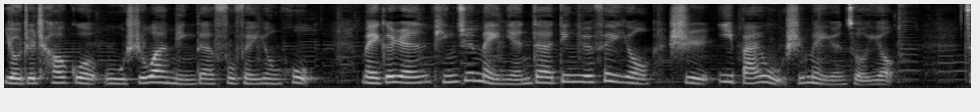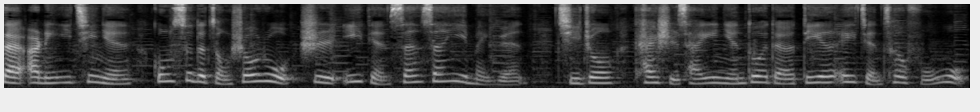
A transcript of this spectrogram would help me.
有着超过五十万名的付费用户，每个人平均每年的订阅费用是一百五十美元左右。在二零一七年，公司的总收入是一点三三亿美元，其中开始才一年多的 DNA 检测服务，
